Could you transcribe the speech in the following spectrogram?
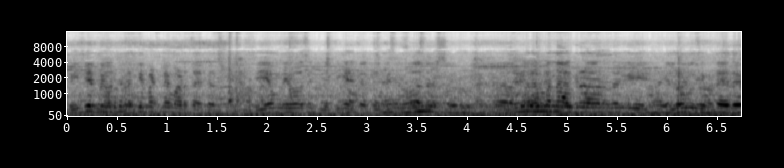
ಬಿಜೆಪಿ ಅವರು ಪ್ರತಿಭಟನೆ ಮಾಡ್ತಾ ಇದ್ದಾರೆ ಸಿಎಂ ನಿವಾಸಕ್ಕೆ ಮುತ್ತಿಗೆ ಹಾಕಕ್ಕೆ ಅಗ್ರಹಾರದಲ್ಲಿ ಎಲ್ಲವೂ ಸಿಗ್ತಾ ಇದೆ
